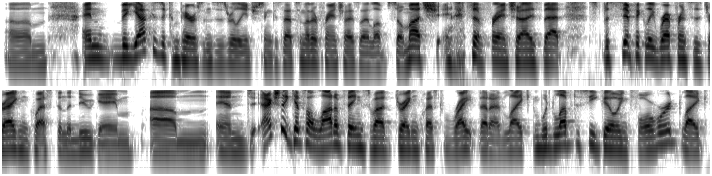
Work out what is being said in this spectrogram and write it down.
Um, and the Yakuza comparisons is really interesting because that's another franchise I love so much, and it's a franchise that specifically references Dragon Quest in the new game, um, and actually gets a lot of things about Dragon Quest right that I like and would love to see going forward, like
